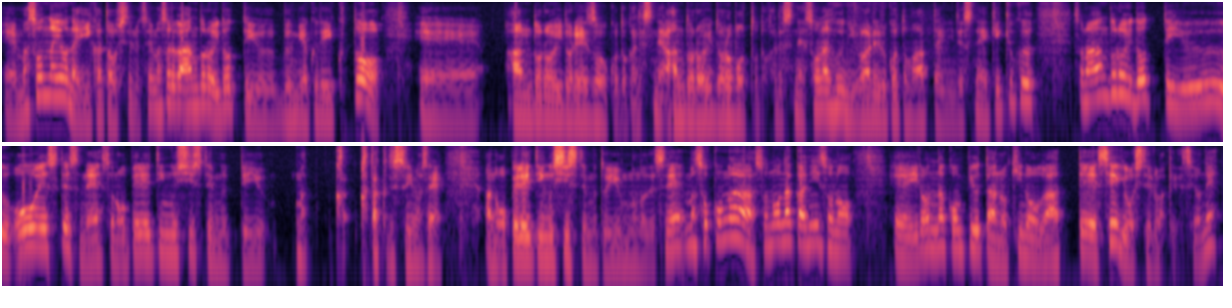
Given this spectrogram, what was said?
えー、まあ、そんなような言い方をしてるんですね。まあ、それが Android っていう文脈でいくと、えアンドロイド冷蔵庫とかですね、アンドロイドロボットとかですね、そんな風に言われることもあったようにですね、結局、そのアンドロイドっていう OS ですね、そのオペレーティングシステムっていう、まあ、硬くてすいません。あの、オペレーティングシステムというものですね。まあ、そこが、その中にその、えー、いろんなコンピューターの機能があって制御をしてるわけですよね。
